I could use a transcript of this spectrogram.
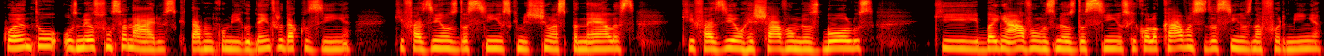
quanto os meus funcionários que estavam comigo dentro da cozinha, que faziam os docinhos, que mexiam as panelas, que faziam, rechavam meus bolos, que banhavam os meus docinhos, que colocavam esses docinhos na forminha.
